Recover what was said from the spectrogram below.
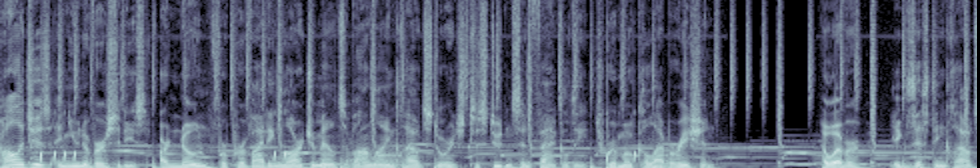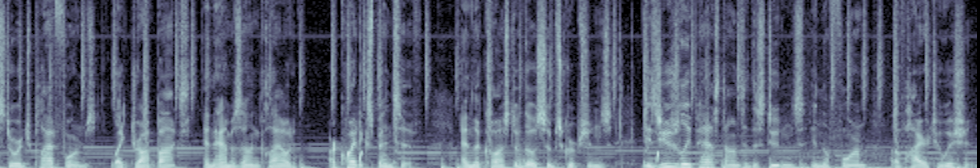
Colleges and universities are known for providing large amounts of online cloud storage to students and faculty to promote collaboration. However, existing cloud storage platforms like Dropbox and Amazon Cloud are quite expensive, and the cost of those subscriptions is usually passed on to the students in the form of higher tuition.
